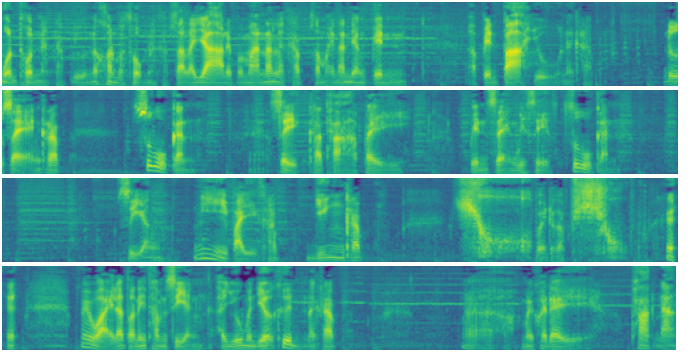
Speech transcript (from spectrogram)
มณฑลนะครับ อยู่นครปฐมนะครับสารยาอะไรประมาณนั้นแหละครับ สมัยนั้นยังเป็นเป็นป่าอยู่นะครับ ดูแสงครับ สู้กันเสกคาถาไปเป็นแสงวิเศษสู้กัน เสียงนี่ไปครับ ยิงครับ ไปแล้วครับไม่ไหวแล้วตอนนี้ทำเสียงอายุมันเยอะขึ้นนะครับไม่ค่อยได้ภาคหนัง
